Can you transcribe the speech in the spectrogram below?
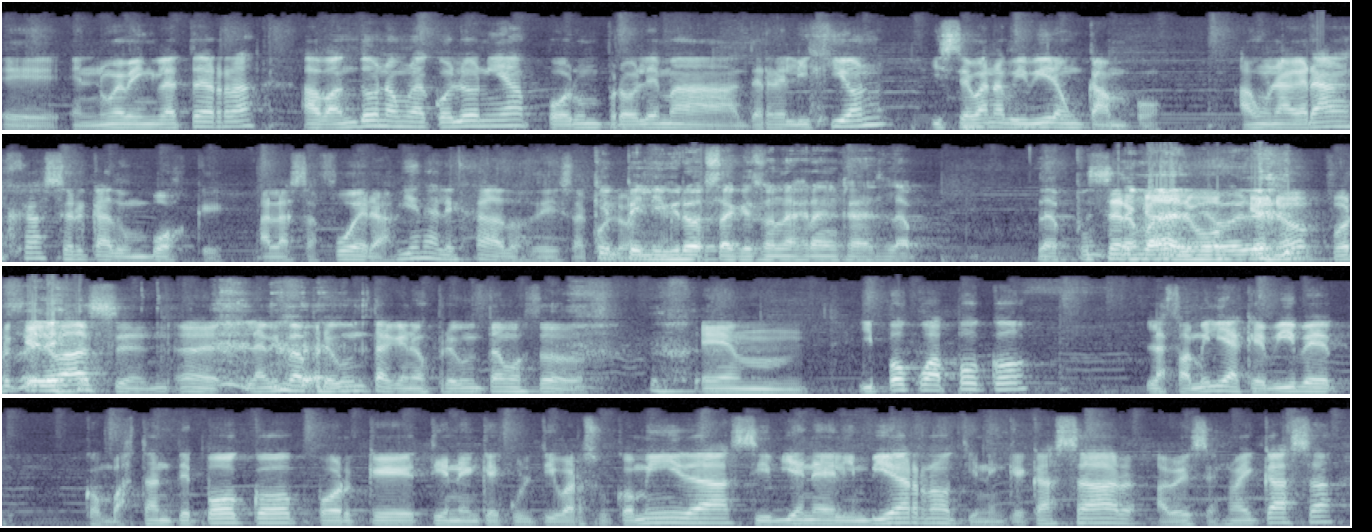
eh, en Nueva Inglaterra abandona una colonia por un problema de religión y se van a vivir a un campo, a una granja cerca de un bosque, a las afueras, bien alejados de esa colonia. Qué peligrosa que son las granjas, la, puta Cerca del bosque, ¿no? ¿Por qué lo hacen? Eh, la misma pregunta que nos preguntamos todos. Em, y poco a poco, la familia que vive con bastante poco porque tienen que cultivar su comida, si viene el invierno tienen que cazar, a veces no hay casa.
